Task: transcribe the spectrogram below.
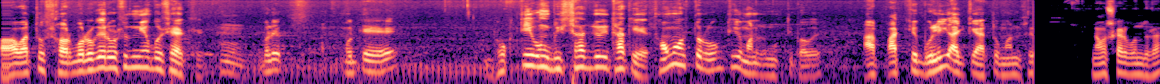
বাবা তো সর্বরোগের ওষুধ নিয়ে বসে আছে। হুম। বলে বলতে ভক্তি এবং বিশ্বাস যদি থাকে সমস্ত রোগ থেকে মানুষ মুক্তি পাবে। আর পাচ্ছে বলি আজকে এত মানুষের নমস্কার বন্ধুরা।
